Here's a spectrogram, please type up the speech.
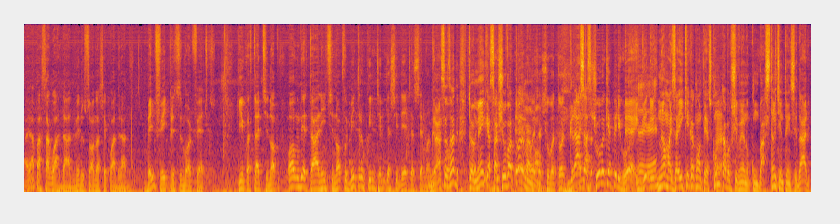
Aí vai passar guardado, vendo o sol nascer quadrado. Bem feito pra esses morféticos. Kiko, a cidade de Sinop. Ó, um detalhe, hein? Sinop foi bem tranquilo em termos de acidente essa semana. Graças bom. a Deus. Também que essa chuva toda, É, meu irmão. Essa chuva toda. Graças a a- chuva que é perigosa. É, e- e- não, mas aí o que, que acontece? Como estava chovendo com bastante intensidade,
